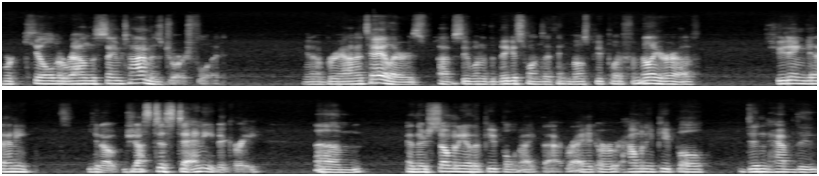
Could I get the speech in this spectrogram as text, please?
were killed around the same time as George Floyd. You know, Breonna Taylor is obviously one of the biggest ones I think most people are familiar of. She didn't get any, you know, justice to any degree. Um, and there's so many other people like that, right? Or how many people didn't have the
